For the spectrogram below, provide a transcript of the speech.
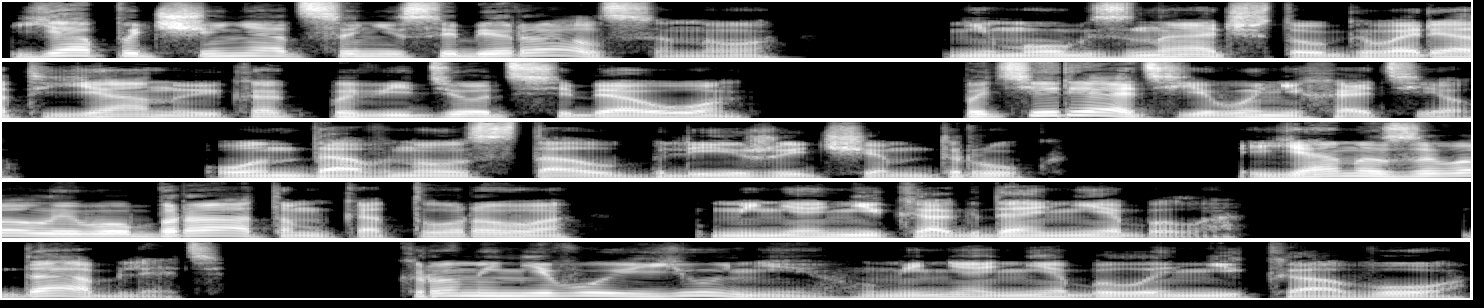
Я подчиняться не собирался, но не мог знать, что говорят Яну и как поведет себя он. Потерять его не хотел. Он давно стал ближе, чем друг. Я называл его братом, которого у меня никогда не было. Да, блядь, кроме него и Юни у меня не было никого.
